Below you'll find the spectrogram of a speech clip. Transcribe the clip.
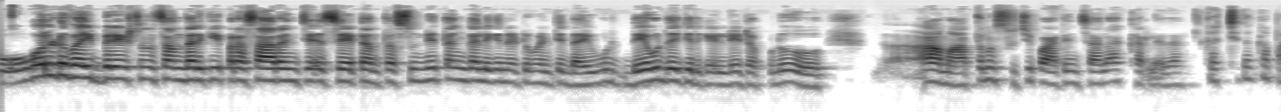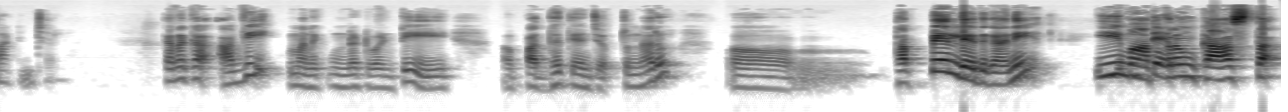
బోల్డ్ వైబ్రేషన్స్ అందరికీ ప్రసారం చేసేటంత సున్నితం కలిగినటువంటి దేవుడు దేవుడి దగ్గరికి వెళ్ళేటప్పుడు ఆ మాత్రం శుచి పాటించాలా అక్కర్లేదా? ఖచ్చితంగా పాటించాలి. కనుక అవి మనకు ఉన్నటువంటి పద్ధతి అని చెప్తున్నారు. తప్పేం లేదు కానీ ఈ మాత్రం కాస్త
